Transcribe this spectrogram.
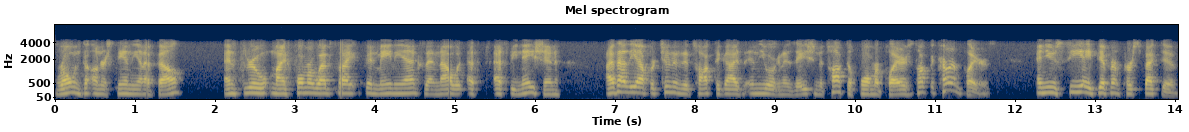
grown to understand the NFL, and through my former website, FinManiacs, and now with SB Nation, I've had the opportunity to talk to guys in the organization, to talk to former players, to talk to current players. and you see a different perspective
